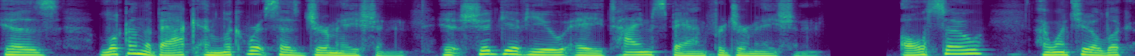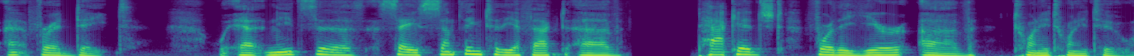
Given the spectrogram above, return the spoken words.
is look on the back and look where it says germination. It should give you a time span for germination. Also, I want you to look for a date. It needs to say something to the effect of packaged for the year of 2022.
